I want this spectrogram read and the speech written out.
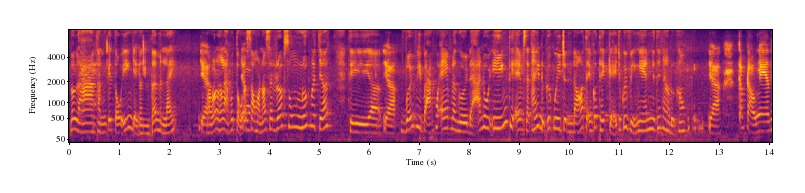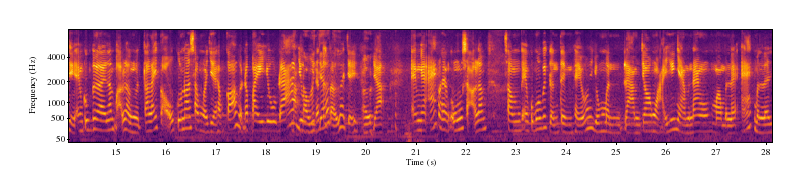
nó làm thành cái tổ yến vậy mình tới mình lấy dạ. Mà nó làm cái tổ đó Dạ. xong mà nó sẽ rớt xuống nước nó chết. Thì à, dạ. với vì bạn của em là người đã nuôi yến thì em sẽ thấy được cái quy trình đó. Thì em có thể kể cho quý vị nghe như thế nào được không? Dạ. Cấp đầu nghe thì em cũng ghê lắm. Bảo là người ta lấy tổ của nó xong rồi về không có rồi nó bay vô đá Bắt vô đầu gì nó nó tự chết. tử hả chị? Ừ. dạ em nghe ác là em cũng sợ lắm xong em cũng có quyết định tìm hiểu ví dụ mình làm cho ngoại với nhà mình ăn mà mình lại ác mình lại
